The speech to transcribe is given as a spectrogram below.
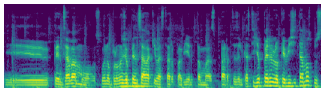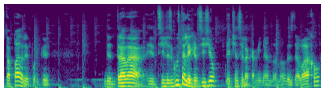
eh, pensábamos, bueno, por lo menos yo pensaba que iba a estar abierto más partes del castillo, pero lo que visitamos pues está padre porque de entrada, eh, si les gusta el ejercicio, échensela caminando, ¿no? Desde abajo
